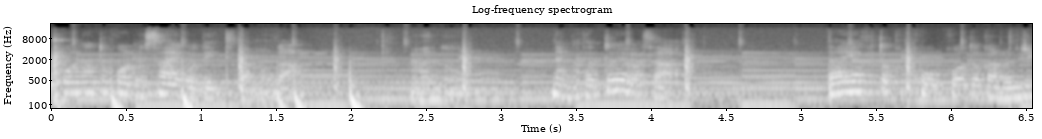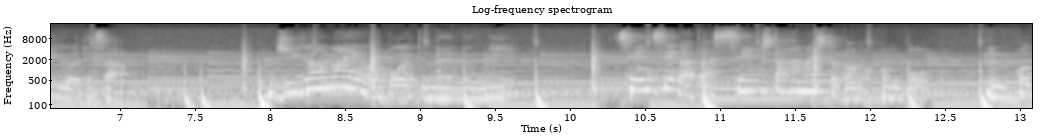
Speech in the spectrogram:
ここのところの最後で言ってたのがあのなんか例えばさ大学とか高校とかの授業でさ授業内容覚えてないのに先生が脱線した話とかのほぼうんほ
